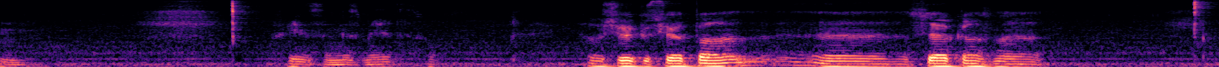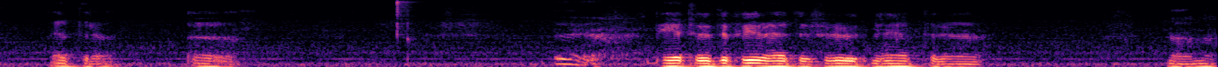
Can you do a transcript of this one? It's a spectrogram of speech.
Mm. Finns inget som heter så. Jag försöker köpa, eh, söka en sån här, heter det? Eh, eh, P34 hette det förut, nu heter det något annat.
